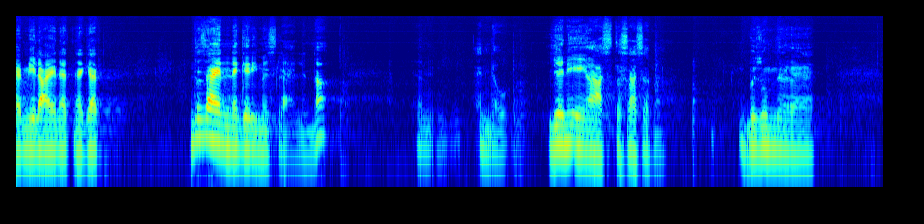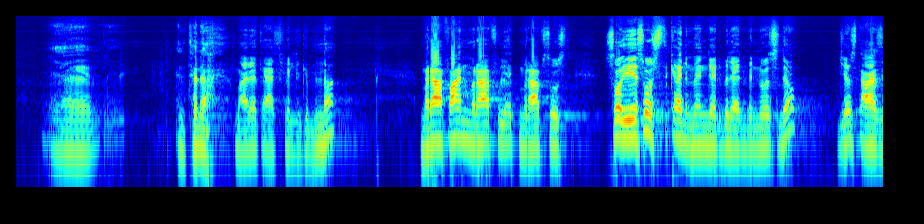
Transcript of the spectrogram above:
የሚል አይነት ነገር እንደዛ አይነት ነገር ይመስላል እና እንደው የኔ አስተሳሰብ ነው። ብዙም እንትና ማለት አያስፈልግም እና ምዕራፍ አንድ ምዕራፍ ሁለት ምዕራፍ ሶስት የሶስት ቀን መንገድ ብለን ብንወስደው just as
